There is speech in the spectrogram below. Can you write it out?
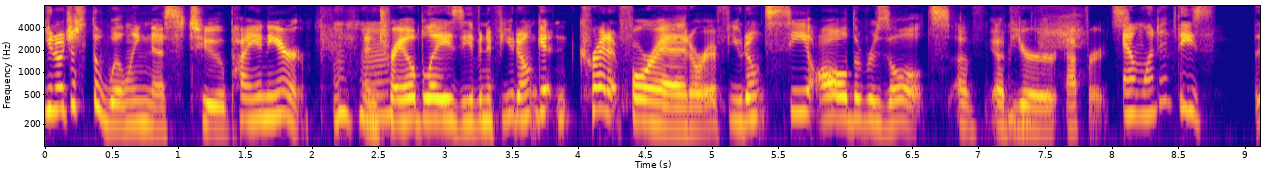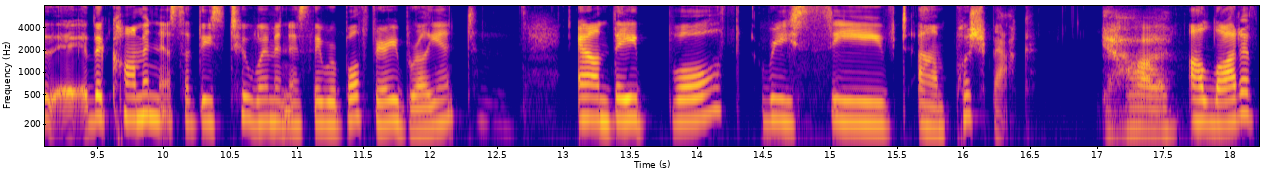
you know just the willingness to pioneer mm-hmm. and trailblaze even if you don't get credit for it or if you don't see all the results of, of your efforts. And one of these the commonness of these two women is they were both very brilliant mm. and they both received um, pushback Yeah. a lot of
